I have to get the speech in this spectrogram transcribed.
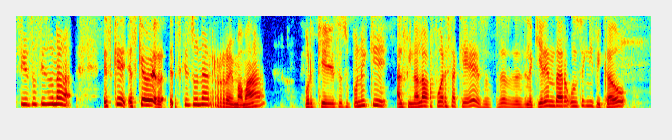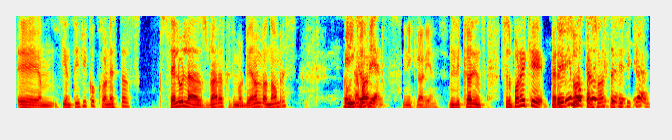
Sí, eso sí es una. Es que, es que, a ver, es que es una remamada. Porque se supone que al final la fuerza que es, o sea, se- le quieren dar un significado eh, científico con estas células raras que se me olvidaron los nombres. Midichlorians. Miniclorians, Midichlorians. Se supone que per- Vivimos solo personas que específicas,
